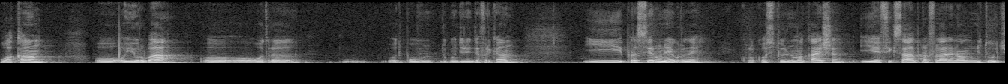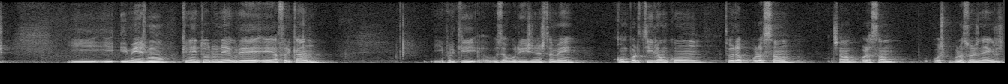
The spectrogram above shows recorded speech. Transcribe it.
o Akan, o, o Yorubá, ou, ou outra outro povo do continente africano, e para ser o negro, né? Colocou-se tudo numa caixa e é fixado para falar em nome de todos. E, e, e mesmo que nem todo negro é, é, africano, e porque os aborígenes também compartilham com toda a população, chama a população, com as populações negras.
